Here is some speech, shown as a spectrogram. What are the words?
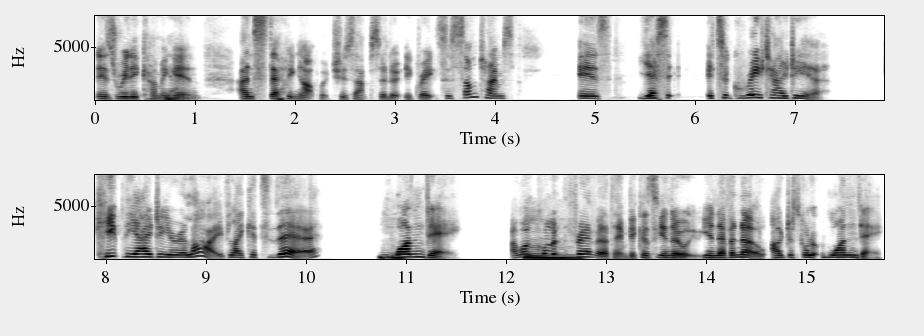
is really coming yeah. in and yeah. stepping up, which is absolutely great. So sometimes is yes, it, it's a great idea. Keep the idea alive, like it's there mhm, one day. I won't call it the mm, forever thing because you know you never know. I'll just call it one day.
